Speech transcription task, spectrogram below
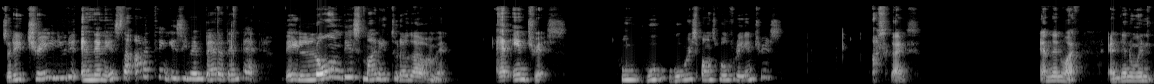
So they trade you, and then it's the other thing is even better than that. They loan this money to the government at interest. Who who who responsible for the interest? Us guys. And then what? And then when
